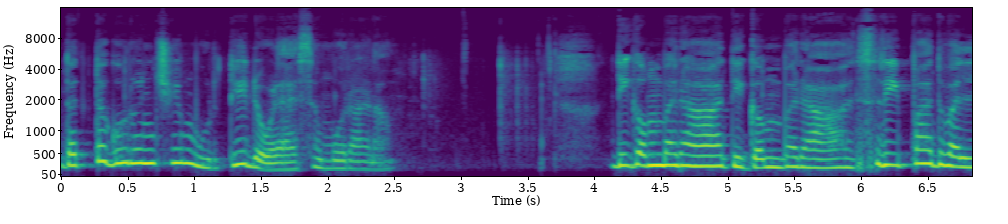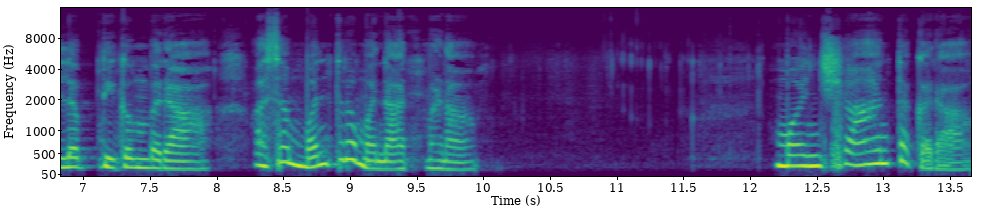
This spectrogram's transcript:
दत्तगुरूंची मूर्ती डोळ्यासमोर आणा. दिगंबरा दिगंबरा श्रीपाद वल्लभ दिगंबरा असा मंत्र मनात म्हणा. मन शांत करा.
